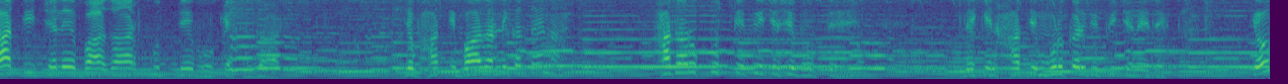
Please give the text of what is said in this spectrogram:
हाथी चले बाज़ार, कुत्ते भूखे हज़ार। जब हाथी बाज़ार निकलता है ना, हज़ारों कुत्ते पीछे से भूखते हैं, लेकिन हाथी मुड़कर भी पीछे नहीं देखता। क्यों?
